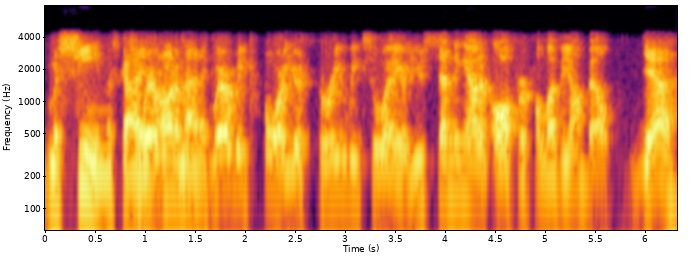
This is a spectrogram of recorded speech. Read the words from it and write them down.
machine. This guy So is we're week- automatic. We're week four. You're three weeks away. Are you sending out an offer for Le'Veon Bell? Yeah,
